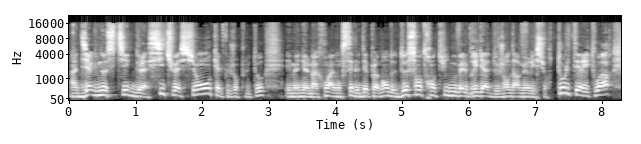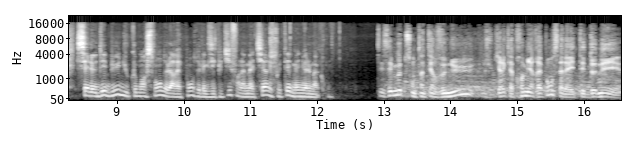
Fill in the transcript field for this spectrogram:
un diagnostic de la situation. Quelques jours plus tôt, Emmanuel Macron a annoncé le déploiement de 238 nouvelles brigades de gendarmerie sur tout le territoire. C'est le début du commencement de la réponse de l'exécutif en la matière. Écoutez Emmanuel Macron. Ces émeutes sont intervenues. Je dirais que la première réponse, elle a été donnée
